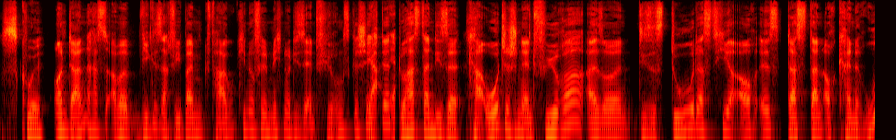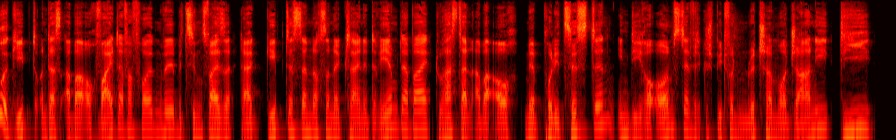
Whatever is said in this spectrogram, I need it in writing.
das ist cool. Und dann hast du aber, wie gesagt, wie beim Fargo-Kinofilm, nicht nur diese Entführungsgeschichte. Ja, ja. Du hast dann diese chaotischen Entführer, also dieses Duo, das hier auch ist, das dann auch keine Ruhe gibt und das aber auch weiterverfolgen will, beziehungsweise da gibt es dann noch so eine kleine Drehung dabei. Du hast dann aber auch eine Polizistin, Indira Olmsted, wird gespielt von Richard Morjani, die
